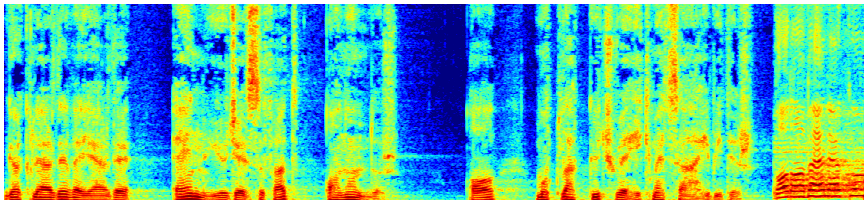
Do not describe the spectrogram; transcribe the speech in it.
Göklerde ve yerde en yüce sıfat O'nundur. O, mutlak güç ve hikmet sahibidir. ضرب لكم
